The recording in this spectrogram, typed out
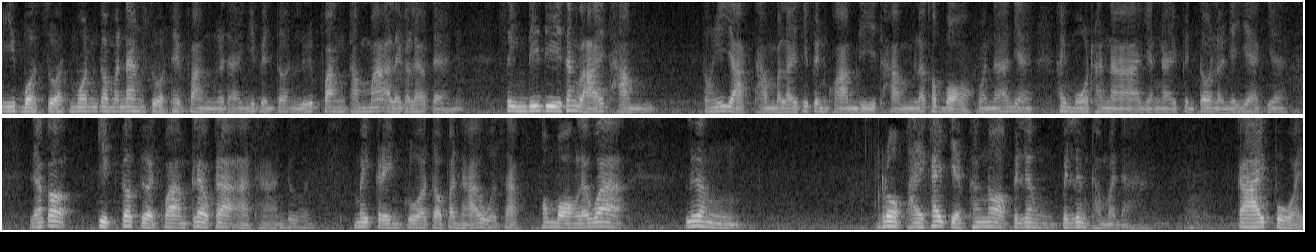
มีบทสวดมนต์ก็มานั่งสวดให้ฟังก็ได้นี้เป็นต้น หรือฟังธรรมะอะไรก็แล้วแต่เนี่ย สิ่งดี ๆ ทั้งหลายทำต รงนี้อยากทำอะไรที่เป็นความดีทำแล้วก็บอกวันนะเนี่ยให้โมทนายังไงเป็นต้นเหล่านี้แยกแยะ แล้วก็จิตก็เกิดความแกล้วกล้าอาถรรพ์ด้วย ไม่เกรงกลัวต่อปัญหาอุปสรรคเพราะมองแล้วว่าเรื่องโรคภัยไข้เจ็บข้างนอกเป็นเรื่องเป็นเรื่องธรรมดากายป่วย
